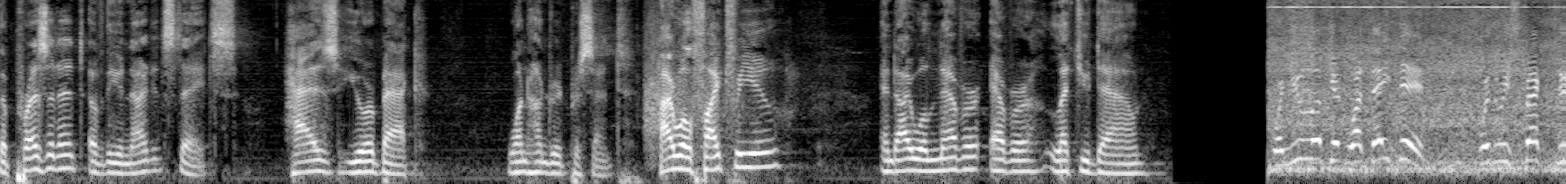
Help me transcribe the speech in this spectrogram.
The President of the United States has your back 100%. I will fight for you, and I will never, ever let you down. When you look at what they did with respect to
